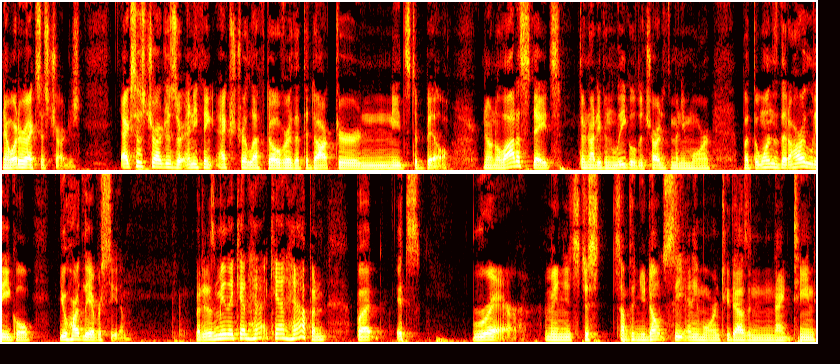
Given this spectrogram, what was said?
Now, what are excess charges? Excess charges are anything extra left over that the doctor needs to bill. Now, in a lot of states, they're not even legal to charge them anymore, but the ones that are legal, you hardly ever see them. But it doesn't mean they can't, ha- can't happen, but it's rare. I mean, it's just something you don't see anymore in 2019.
